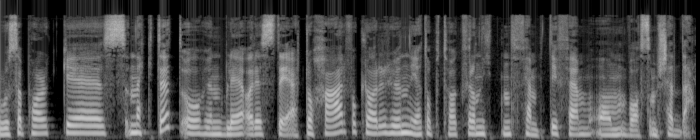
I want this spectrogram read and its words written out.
Rosa Parks nektet, og hun ble arrestert. Og her forklarer hun i et opptak fra 1955 om hva som skjedde.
